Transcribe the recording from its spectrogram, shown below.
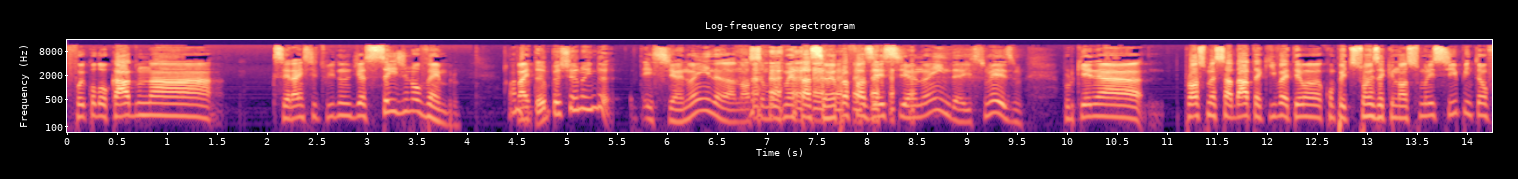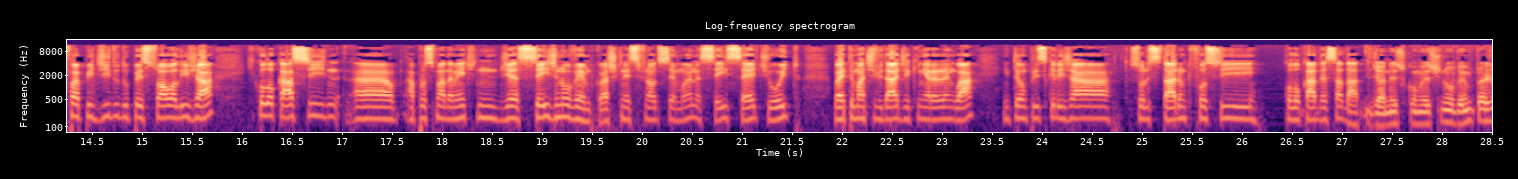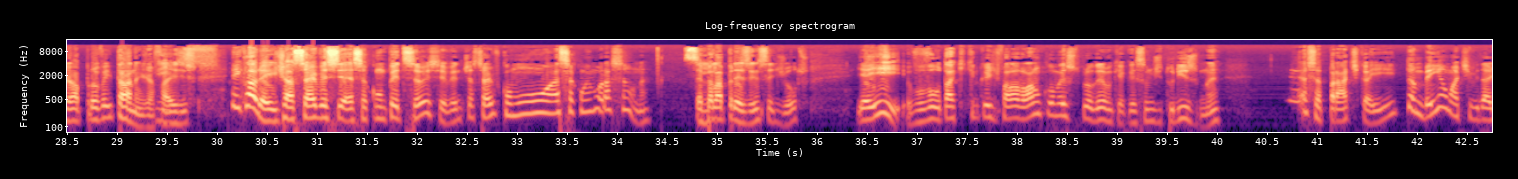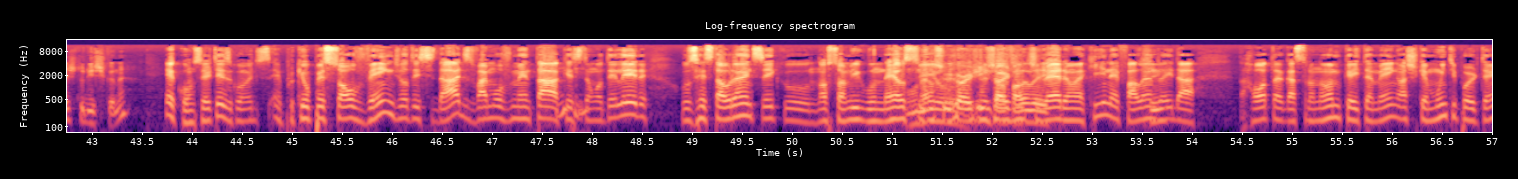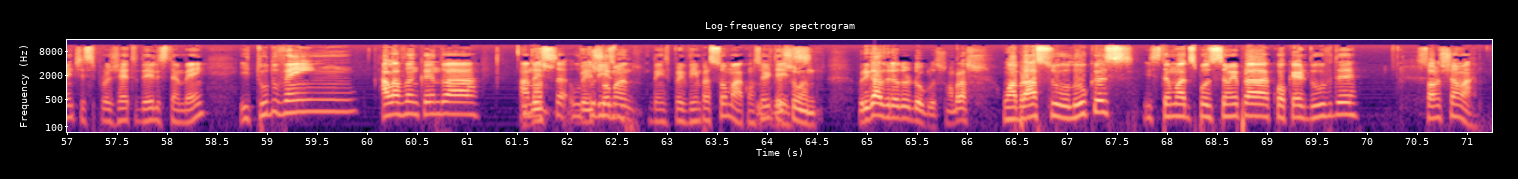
Foi colocado na que será instituído no dia 6 de novembro. Ah, Vai... tempo esse ano ainda. Esse ano ainda. A nossa movimentação é para fazer esse ano ainda, isso mesmo. Porque na próxima essa data aqui vai ter uma, competições aqui no nosso município, então foi a pedido do pessoal ali já que colocasse uh, aproximadamente no dia 6 de novembro, que eu acho que nesse final de semana, 6, 7, 8, vai ter uma atividade aqui em Araranguá, então por isso que eles já solicitaram que fosse colocado essa data. Já nesse começo de novembro para já aproveitar, né? Já faz isso. E claro, aí já serve esse, essa competição, esse evento já serve como essa comemoração, né? Sim. Até pela presença de outros. E aí, eu vou voltar aqui aquilo que a gente falava lá no começo do programa, que é a questão de turismo, né? Essa prática aí também é uma atividade turística, né? É, com certeza. Como eu disse, é porque o pessoal vem de outras cidades, vai movimentar a uhum. questão hoteleira, os restaurantes aí que o nosso amigo Nelson, o Nelson e o, Jorginho, o Jorginho tiveram aí. aqui, né? Falando Sim. aí da rota gastronômica aí também. Eu acho que é muito importante esse projeto deles também. E tudo vem alavancando a, a vem, nossa, o vem turismo. Somando. Vem, vem para somar, com certeza. Vem somando. Obrigado, vereador Douglas. Um abraço. Um abraço, Lucas. Estamos à disposição aí para qualquer dúvida. Só nos chamar.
